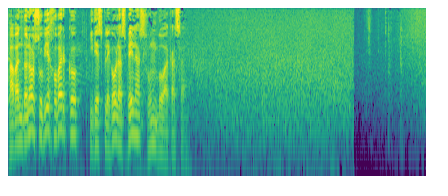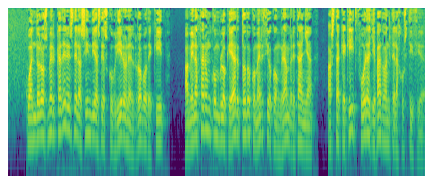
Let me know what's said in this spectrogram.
Abandonó su viejo barco y desplegó las velas rumbo a casa. Cuando los mercaderes de las Indias descubrieron el robo de Kidd, amenazaron con bloquear todo comercio con Gran Bretaña hasta que Kidd fuera llevado ante la justicia.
